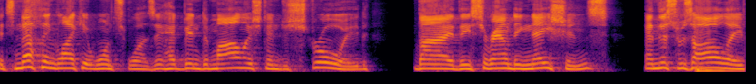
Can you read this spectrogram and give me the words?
It's nothing like it once was. It had been demolished and destroyed by the surrounding nations, and this was all a,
